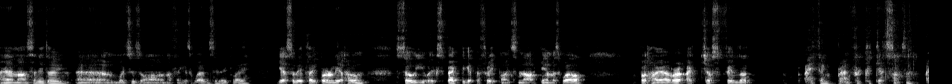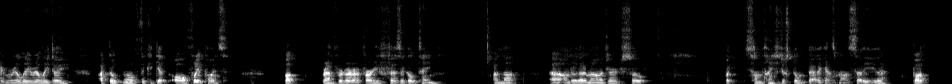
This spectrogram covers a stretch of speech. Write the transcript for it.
uh, Man City do, um, which is on, I think it's Wednesday they play. Yeah, so they play Burnley at home. So you would expect to get the three points in that game as well. But however, I just feel that I think Brentford could get something. I really, really do. I don't know if they could get all three points, but Brentford are a very physical team, and that uh, under their manager. So, but sometimes you just don't bet against Man City either. But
